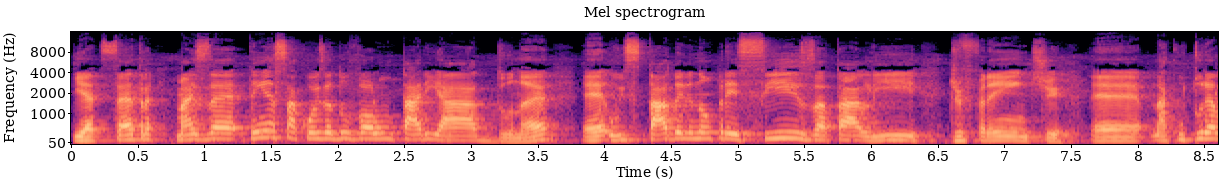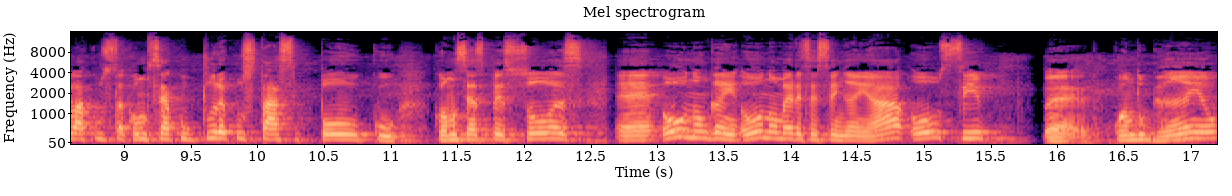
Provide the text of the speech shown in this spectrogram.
e etc. Mas é, tem essa coisa do voluntariado, né? É, o Estado ele não precisa estar tá ali de frente. É, na cultura ela custa como se a cultura custasse pouco, como se as pessoas é, ou não ganham, ou não merecessem ganhar, ou se é, quando ganham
